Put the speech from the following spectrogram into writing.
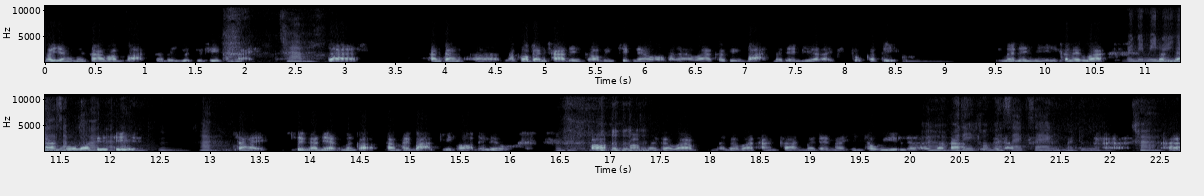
ก็ยังไม่ทราบว่าบาทจะไปหยุดอยู่ที่ตรงไหน แต่ทั้งทั้งเอ่อแล้วก็แบงก์ชาติเองก็มีคิดแนวออกมาแล้วว่า ก็คือบาทไม่ได้มีอะไรผิดปกติ ไม่ได้มีเขาเรียกว่าสัญญาณ volatility ใช่ ซึ่งอันนี้มันก็ทำให้บาทยิ่งอ่อนได้เร็วเพราะเพราะเหมือนกับว่าเหมือนกับว่าทางการไม่ได้มาอินทวีเลยไม่ได้เข้ามาแทรกแซงมาดูค่ะอ่า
